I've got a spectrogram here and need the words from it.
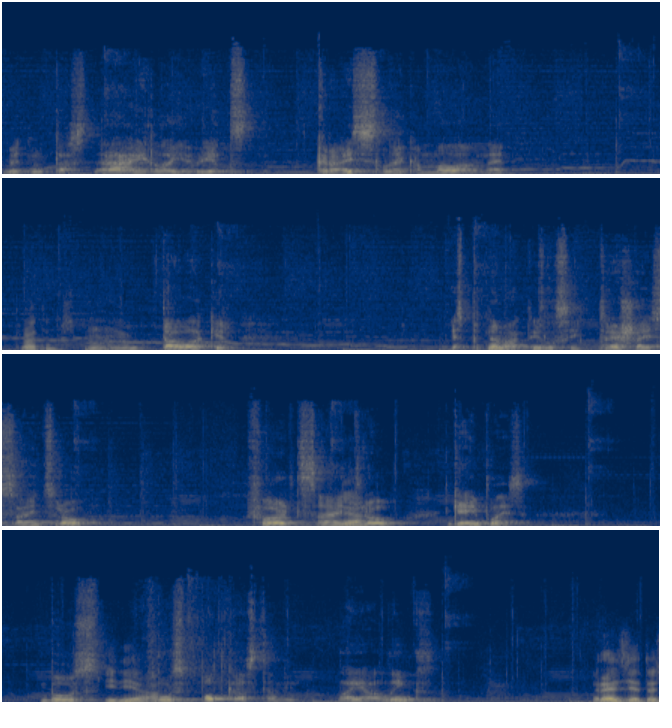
Bet nu, tas, ai, lai jau vietas kraisis liekam malā, ne? Protams. Mm -hmm. Tālāk ir, es pat nemāku izlasīt, trešais Science Row. Ford Science Jā. Row gameplays. Būs, Ideāli. būs podkastam lejā links. Redziet, ja,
